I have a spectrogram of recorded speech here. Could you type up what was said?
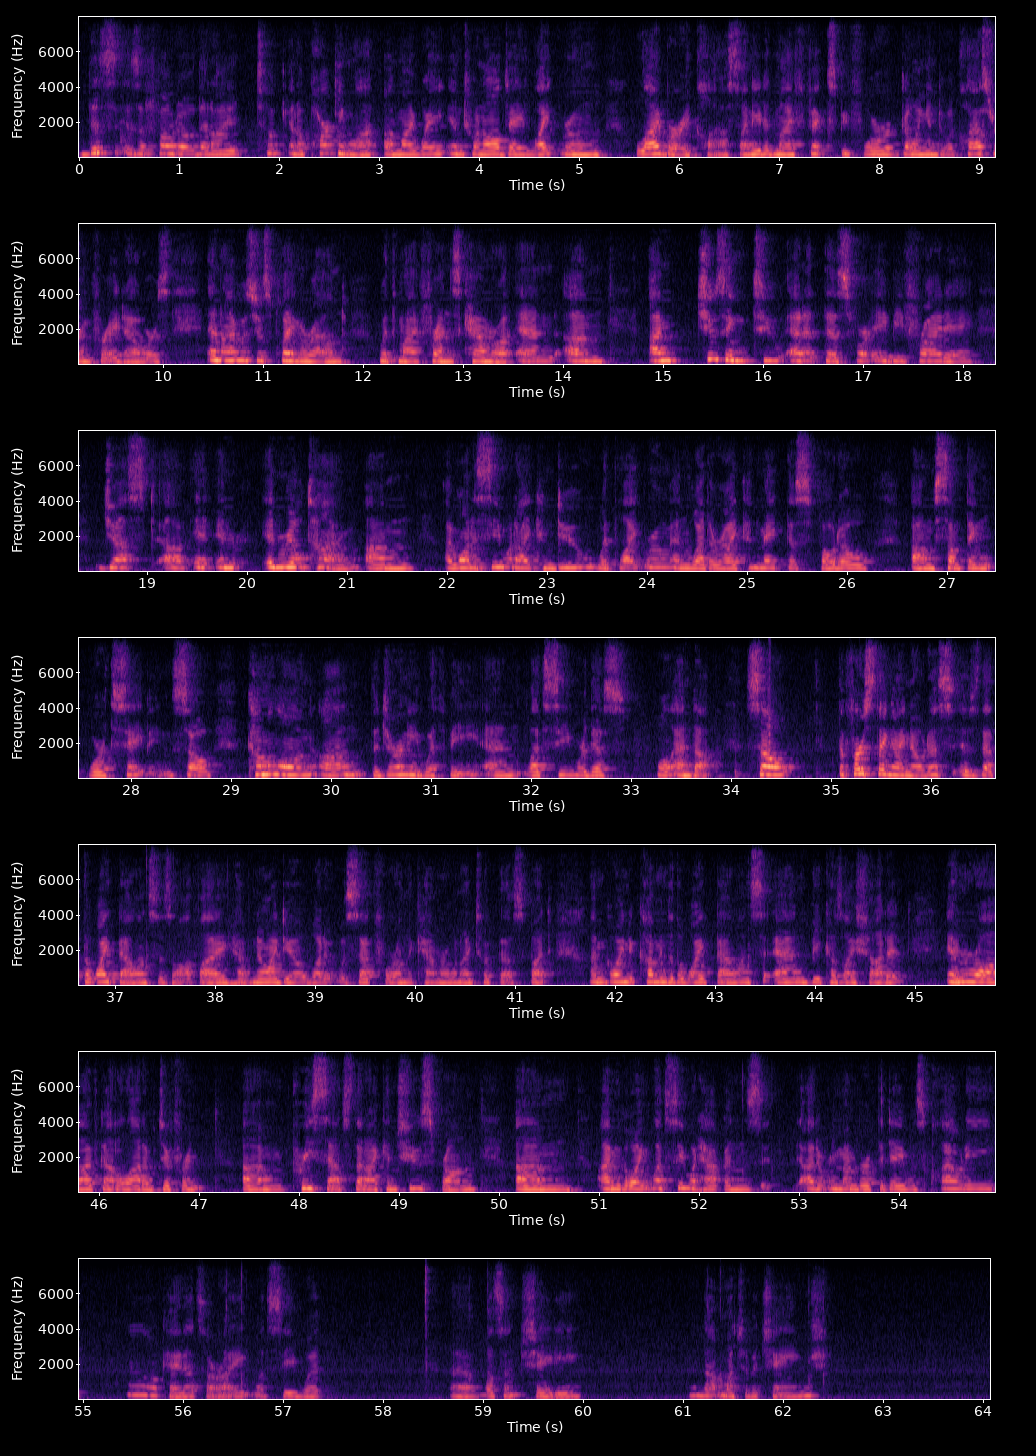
This is a photo that I took in a parking lot on my way into an all-day Lightroom library class. I needed my fix before going into a classroom for eight hours, and I was just playing around with my friend's camera. And um, I'm choosing to edit this for AB Friday just uh, in, in, in, real time. Um, I want to see what I can do with Lightroom and whether I can make this photo um, something worth saving. So come along on the journey with me and let's see where this will end up. So the first thing I notice is that the white balance is off. I have no idea what it was set for on the camera when I took this, but I'm going to come into the white balance and because I shot it in RAW, I've got a lot of different um, presets that I can choose from. Um, I'm going, let's see what happens. I don't remember if the day was cloudy. Oh, okay, that's all right. Let's see what uh, wasn't shady. Not much of a change.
